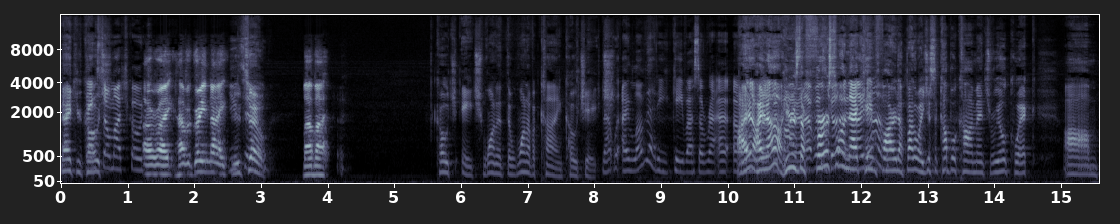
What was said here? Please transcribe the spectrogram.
Thank you, Coach. Thanks so much, Coach. All right. Have a great night. You too. Bye bye. Coach H, one of the one of a kind, Coach H. That w- I love that he gave us a. Ra- a I, I know. He was the. That first good. one that I came know. fired up. By the way, just a couple comments real quick. Um,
